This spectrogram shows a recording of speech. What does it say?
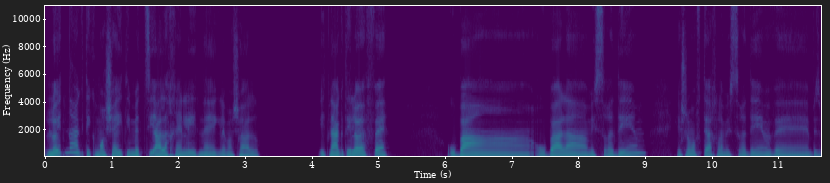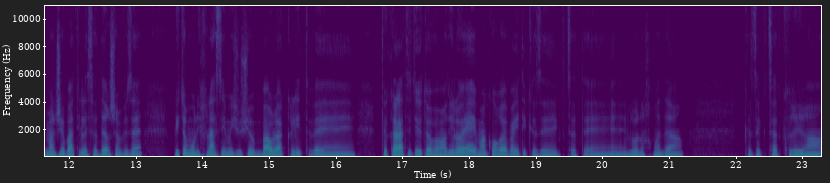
שלא התנהגתי כמו שהייתי מציעה לכן להתנהג, למשל. התנהגתי לא יפה. הוא בא, הוא בא למשרדים, יש לו מפתח למשרדים, ובזמן שבאתי לסדר שם וזה, פתאום הוא נכנס עם מישהו שבאו להקליט, ו... וקלטתי אותו ואמרתי לו, היי, מה קורה? והייתי כזה קצת אה, לא נחמדה, כזה קצת קרירה.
